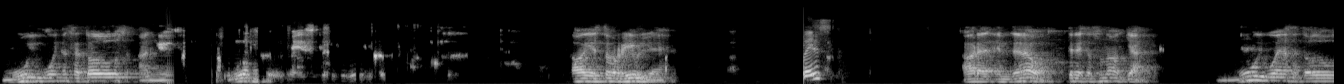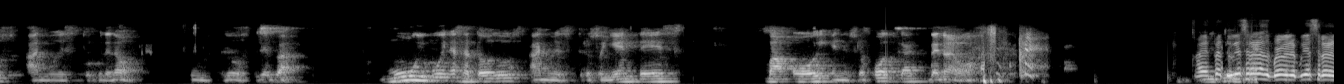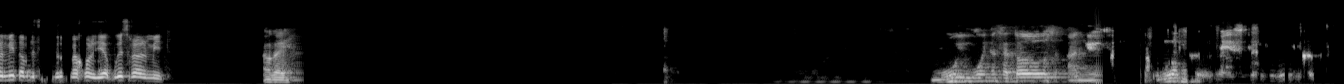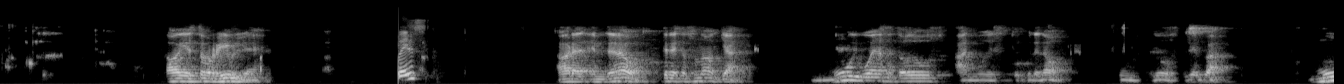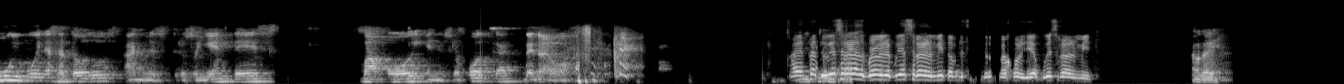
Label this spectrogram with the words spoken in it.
Muy buenas a todos. A nuestro... Ay, está horrible. ¿Ves? Ahora, de nuevo, 3, 2, 1, ya. Muy buenas a todos a nuestro... De nuevo. 1, 2, 3, va. Muy buenas a todos a nuestros oyentes. Va hoy en nuestro podcast. De nuevo. A ver, espérate, voy a cerrar, el- voy a cerrar el es mejor, ya, voy a cerrar el Meet. Ok. Muy buenas a todos a nuestro... Ay, está horrible. ¿Ves? Ahora, de nuevo, 3, 2, 1, ya. Muy buenas a todos a nuestro... De nuevo. 1, 2, 3, va. Muy buenas a todos a nuestros oyentes. Va hoy en nuestro podcast. De nuevo. A ver, espérate, voy a cerrar, el- voy a cerrar es mejor, ya, voy a cerrar el Meet. Ok.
